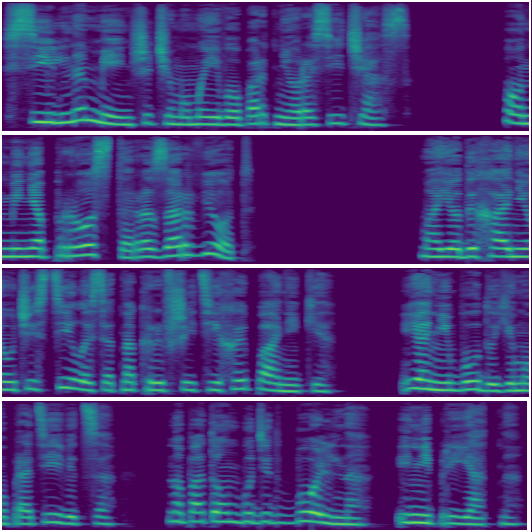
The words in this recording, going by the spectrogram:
сильно меньше, чем у моего партнера сейчас. Он меня просто разорвет. Мое дыхание участилось от накрывшей тихой паники. Я не буду ему противиться, но потом будет больно и неприятно.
